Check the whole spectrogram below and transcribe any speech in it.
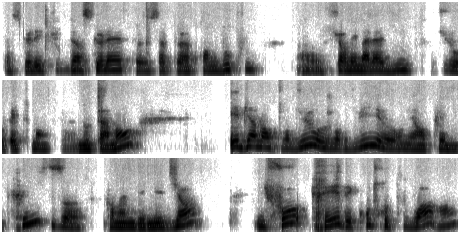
parce que l'étude d'un squelette, euh, ça peut apprendre beaucoup sur les maladies dues aux vêtements notamment. Et bien entendu, aujourd'hui, on est en pleine crise, quand même des médias. Il faut créer des contre-pouvoirs. Hein.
